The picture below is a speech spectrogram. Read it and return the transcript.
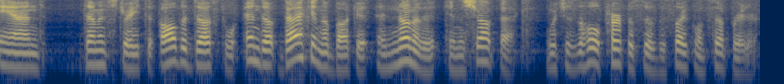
and demonstrate that all the dust will end up back in the bucket and none of it in the shop vac, which is the whole purpose of the cyclone separator.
